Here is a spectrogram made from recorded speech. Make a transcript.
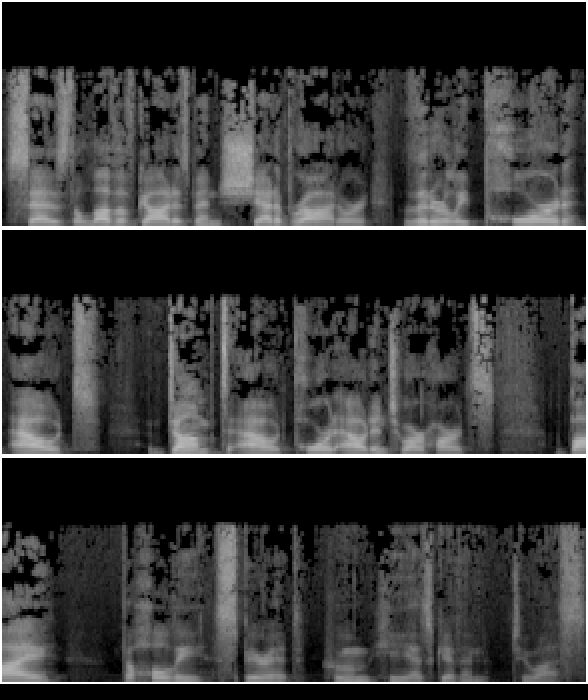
says the love of God has been shed abroad, or literally poured out, dumped out, poured out into our hearts by the Holy Spirit, whom He has given to us.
